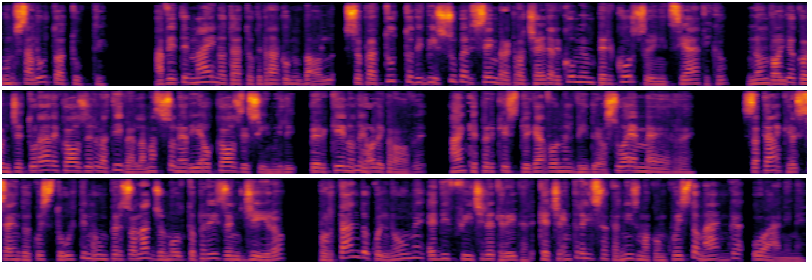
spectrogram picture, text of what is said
Un saluto a tutti. Avete mai notato che Dragon Ball, soprattutto DB Super sembra procedere come un percorso iniziatico? Non voglio congetturare cose relative alla massoneria o cose simili, perché non ne ho le prove, anche perché spiegavo nel video su MR. Satan che essendo quest'ultimo un personaggio molto preso in giro, portando quel nome è difficile credere che c'entri il satanismo con questo manga o anime.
